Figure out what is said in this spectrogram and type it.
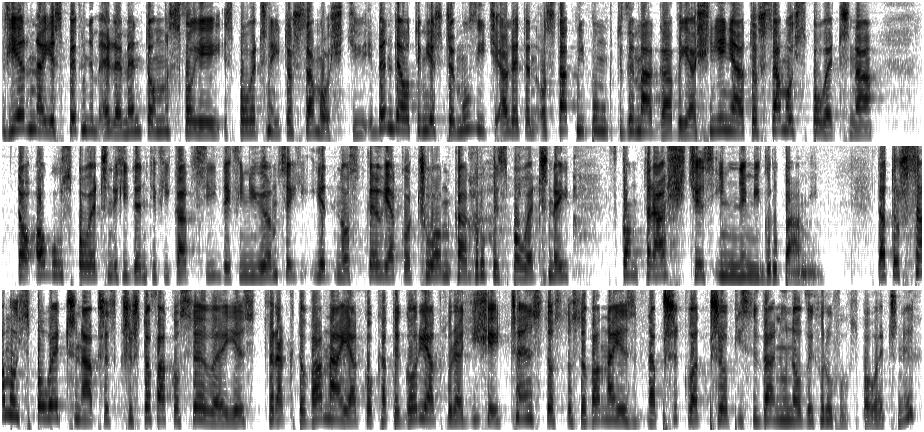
wierna jest pewnym elementom swojej społecznej tożsamości. Będę o tym jeszcze mówić, ale ten ostatni punkt wymaga wyjaśnienia. Tożsamość społeczna to ogół społecznych identyfikacji definiujących jednostkę jako członka grupy społecznej w kontraście z innymi grupami. Ta tożsamość społeczna przez Krzysztofa Kosełę jest traktowana jako kategoria, która dzisiaj często stosowana jest na przykład przy opisywaniu nowych ruchów społecznych.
